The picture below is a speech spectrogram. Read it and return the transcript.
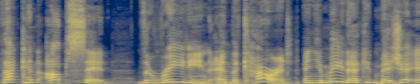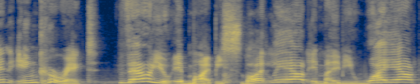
that can upset the reading and the current, and your meter could measure an incorrect value. It might be slightly out, it may be way out,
